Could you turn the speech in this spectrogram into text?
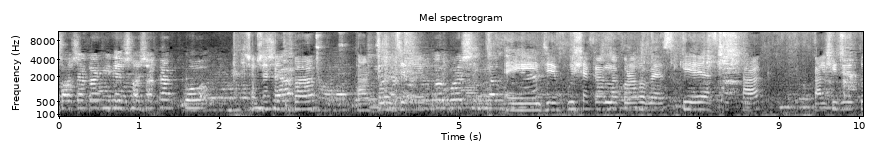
শশা কাটিলে শশা কাটবো শশা কাটবা তারপরে যে সুন্দর করে শিমলা এই যে পুঁই শাক রান্না করা হবে আজকে আজকে শাক। কালকে যেহেতু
